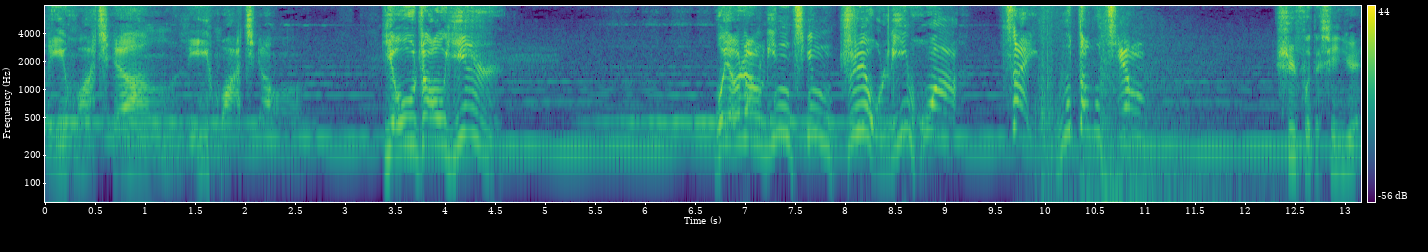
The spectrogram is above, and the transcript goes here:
梨花枪，梨花枪，有朝一日。我要让林清只有梨花，再无刀枪。师傅的心愿，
